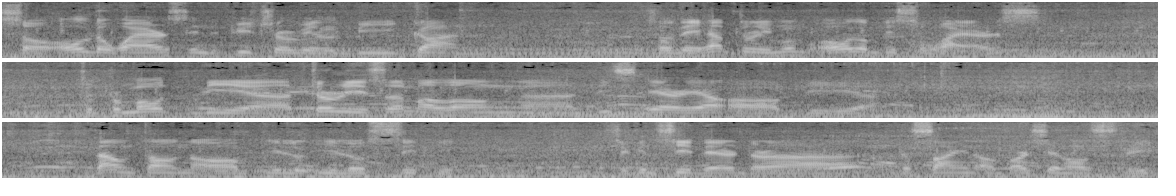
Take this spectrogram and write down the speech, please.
So all the wires in the future will be gone. So they have to remove all of these wires to promote the uh, tourism along uh, this area of the uh, downtown of Iloilo City you can see there the, uh, the sign of Arsenal Street.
